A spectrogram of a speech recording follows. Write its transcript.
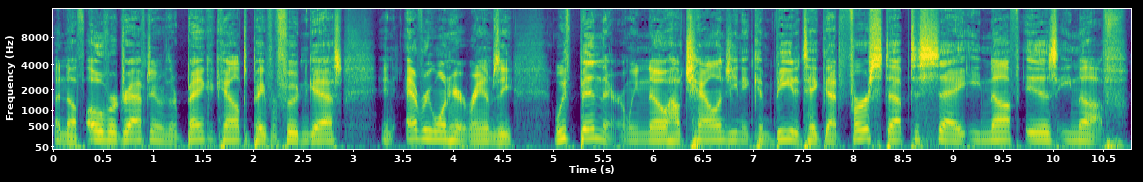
enough overdrafting of their bank account to pay for food and gas. And everyone here at Ramsey, we've been there and we know how challenging it can be to take that first step to say enough is enough.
